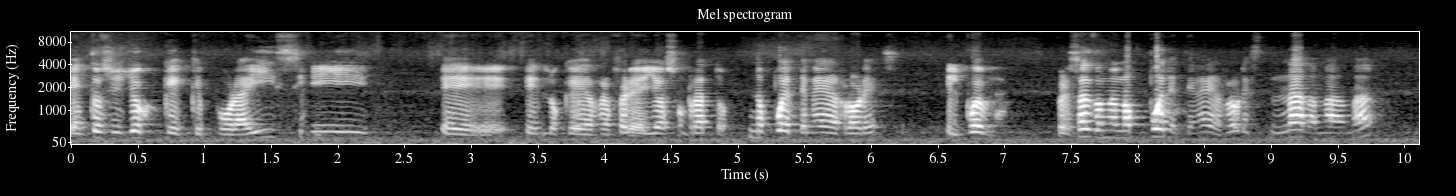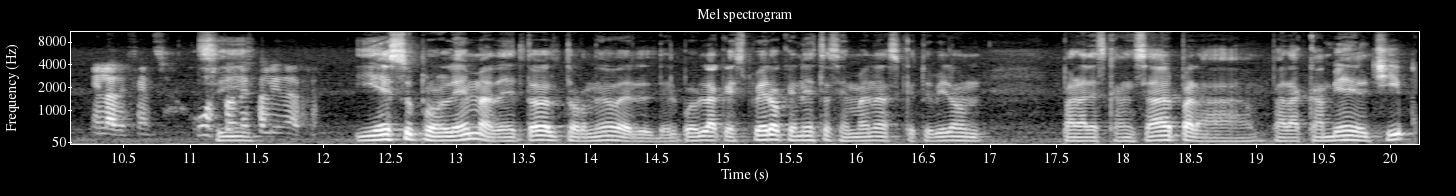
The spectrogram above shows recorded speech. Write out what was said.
Entonces yo creo que, que por ahí sí, eh, lo que refería yo hace un rato, no puede tener errores el Puebla. Pero ¿sabes dónde no puede tener errores? Nada, nada, nada. En la defensa. Justo en esta línea de defensa. Y es su problema de todo el torneo del, del, Puebla, que espero que en estas semanas que tuvieron para descansar, para, para cambiar el chip,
